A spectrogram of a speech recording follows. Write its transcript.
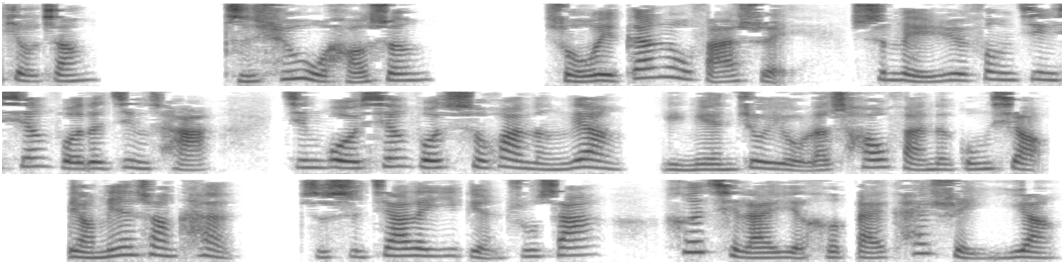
九章，只需五毫升。所谓甘露法水，是每日奉敬仙佛的敬茶，经过仙佛赤化能量，里面就有了超凡的功效。表面上看，只是加了一点朱砂，喝起来也和白开水一样。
